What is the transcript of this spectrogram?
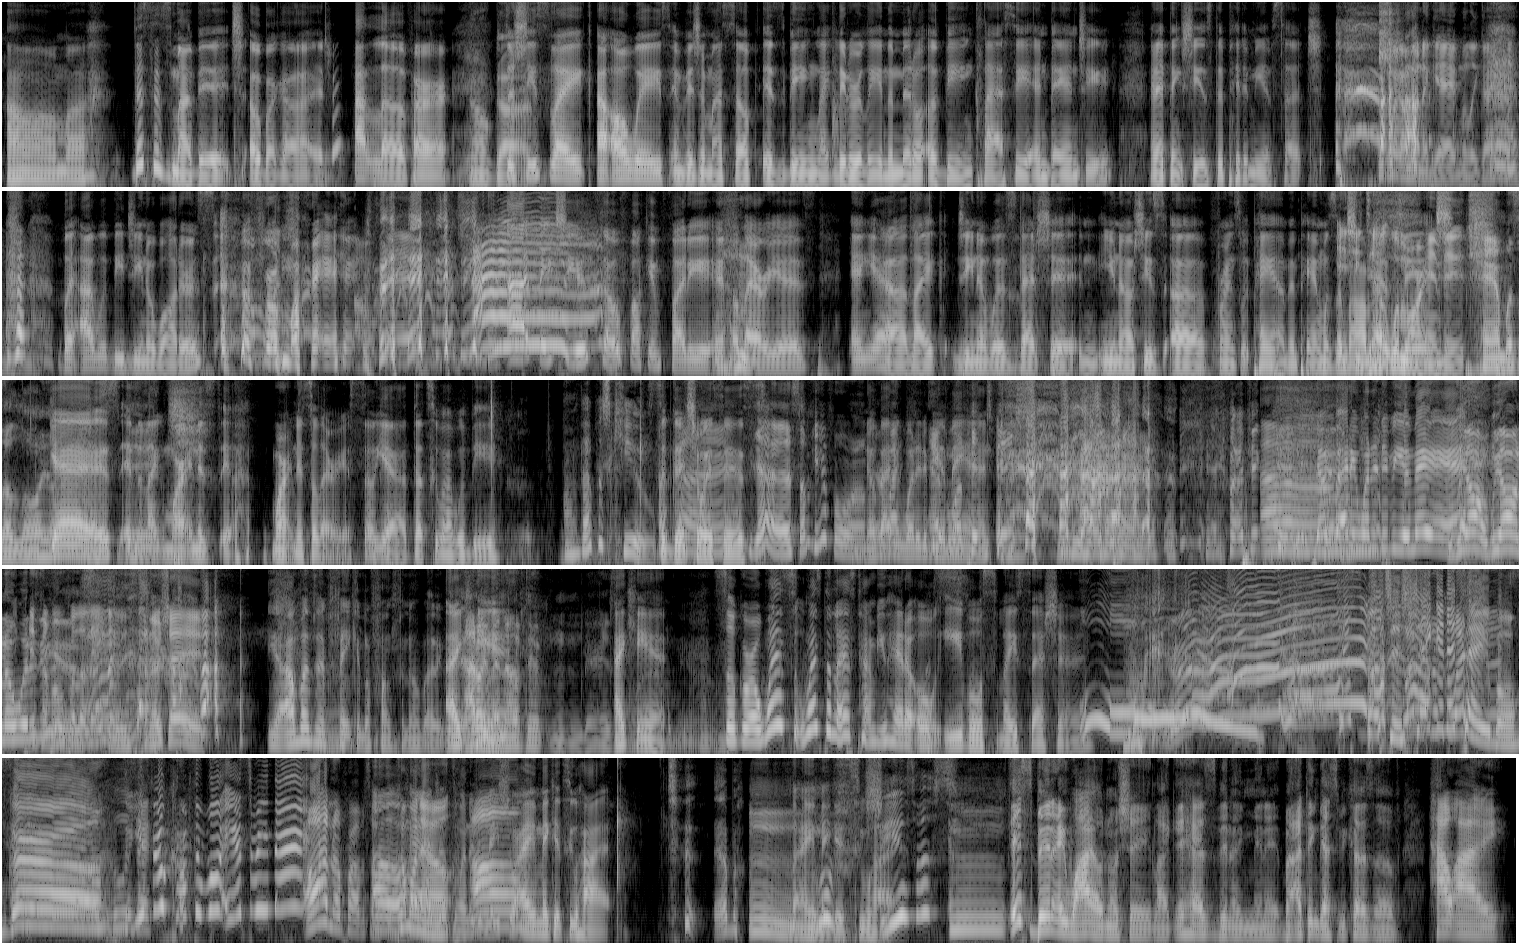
Um, uh, this is my bitch. Oh my god, I love her. Oh God. So she's like, I always envision myself as being like literally in the middle of being classy and bangy, and I think she is the epitome of such. I feel like I'm gonna gag Malik. I ain't playing with you. but I would be Gina Waters oh, from Martin. I think she is so fucking funny and hilarious. And yeah, like Gina was that shit, and you know she's uh friends with Pam, and Pam was a And she bomb dealt with bitch. Martin, bitch. Pam was a loyal. Yes, ass and then like. Martin is Martin is hilarious. So yeah, that's who I would be. oh, that was cute. It's a good choices. Yes, I'm here for him. Nobody wanted to be a man. picked fish. Everybody. Nobody wanted to be a man. We all we all know what It's it a room full of ladies. No shade. Yeah, I wasn't faking the funk for nobody. with I that. I don't even know if there, mm, there is. I can't. So, girl, when's when's the last time you had an old evil slay session? This bitch is shaking the table, girl. Who Do you that? feel comfortable answering that? Oh, I have no problem. talking Oh, Come on on I just wanted to make sure I ain't make it too hot. Mm. I ain't make it too hot. Jesus. Mm, it's been a while, no shade. Like it has been a minute, but I think that's because of how I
